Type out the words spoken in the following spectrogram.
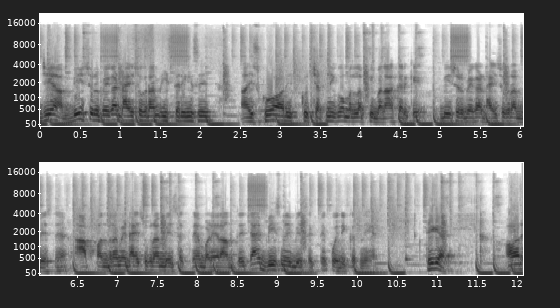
जी हाँ बीस रुपये का ढाई सौ ग्राम इस तरीके से इसको और इसको चटनी को मतलब कि बना करके बीस रुपये का ढाई सौ ग्राम बेचते हैं। आप पंद्रह में ढाई सौ ग्राम बेच सकते हैं बड़े आराम से, चाहे बीस में भी बेच सकते हैं, कोई दिक्कत नहीं है। ठीक है? और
